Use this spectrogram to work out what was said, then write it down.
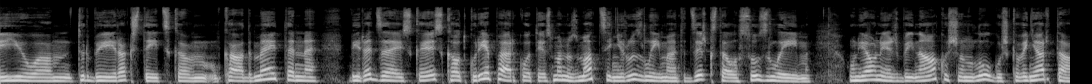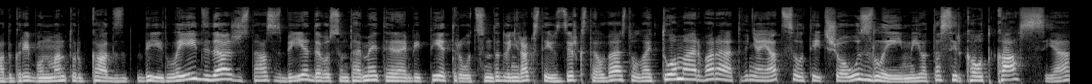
jo um, tur bija rakstīts, ka kāda meitene bija redzējusi, ka es kaut kur iepērkoties, man uz maciņa ir uzlīmēta dzirksteles uzlīme, un jaunieši bija nākuši un lūguši, ka viņi ar tādu grib, un man tur kādas bija līdzi dažas, tās es biju iedevusi, un tai meitenei bija pietrūcis, un tad viņi rakstīja uz dzirksteli vēstuli, vai tomēr varētu viņai atsūtīt šo uzlīmi, jo tas ir kaut kas. Ja?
